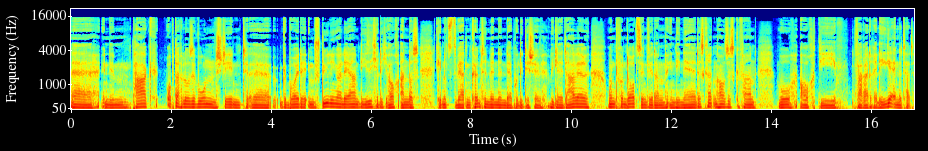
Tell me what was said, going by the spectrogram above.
äh, in dem Park Obdachlose wohnen, stehend äh, Gebäude im Stühlinger leer, die sicherlich auch anders genutzt werden könnten, wenn denn der politische Wille da wäre. Und von dort sind wir dann in die Nähe des Krankenhauses gefahren, wo auch die Fahrradrallye geendet hat.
